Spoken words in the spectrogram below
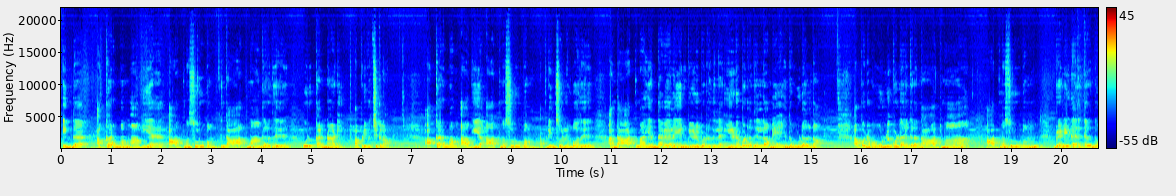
இந்த அகர்மம் ஆகிய ஆத்மஸ்வரூபம். இந்த ஆத்மாங்கிறது ஒரு கண்ணாடி அப்படி வச்சுக்கலாம். அகர்மம் ஆகிய ஆத்மஸ்வரூபம் அப்படின்னு சொல்லும்போது அந்த ஆத்மா எந்த வேலையிலும் ஈடுபடுறது இல்லை ஈடுபடுறது எல்லாமே இந்த உடல் தான் அப்போ நம்ம உள்ளுக்குள்ள இருக்கிற அந்த ஆத்மா ஆத்மஸ்வரூபம் வெளியில இருக்கிற இந்த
